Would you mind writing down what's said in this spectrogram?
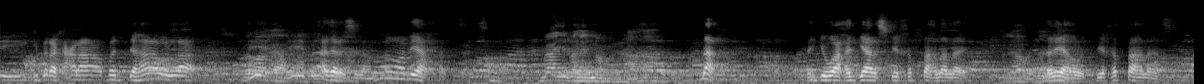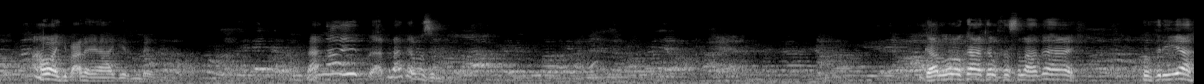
يجبرك على ضدها ولا؟ هي, هي بلاد الإسلام ما فيها أحد. ما يبقى اليوم منها ها؟ لا. يجي واحد جالس في خطة لا. لا لليهود في خطة لها ما واجب عليه يهاجر من بيته لأنها هي بلاد المسلمين. قال ولو كانت الخصلة ذا إيش؟ كفرية.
